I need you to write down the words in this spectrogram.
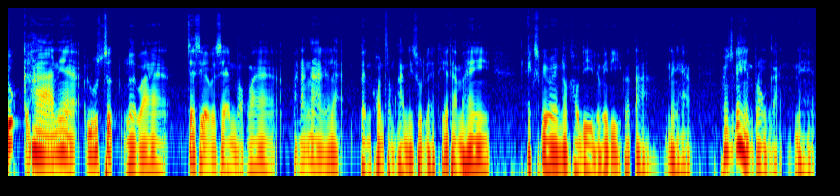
ลูกค้าเนี่ยรู้สึกเลยว่า70%บอกว่าพนักงานนี่แหละ เป็นคนสำคัญที่สุดเลย ที่จะทำให้ experience ของเขาดีหรือไม่ดีก็ตามนะครับ เพราะฉะนั้นก็เห็นตรงกันนะฮะ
